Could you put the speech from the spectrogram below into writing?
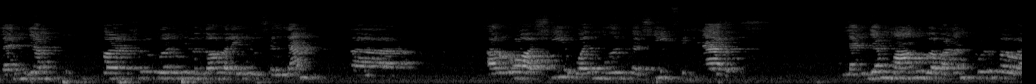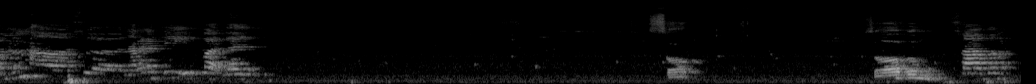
லஞ்சம். செல்லம். அர்ராஷி வல் லஞ்சம் வாங்குபவனும் கொடுப்பவனும் நரகத்தில் இருப்பார்கள். சாபம் சாபம். சாபம்.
